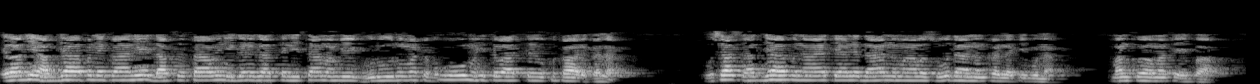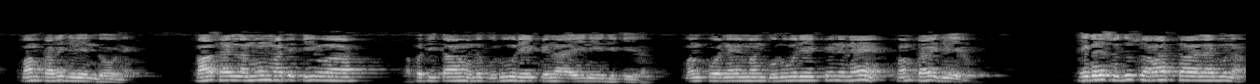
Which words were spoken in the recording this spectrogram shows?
ඒ වගේ අධ්‍යාපන කාලයේ දක්ෂතාවෙන් ඉගෙන ගත්ත නිසා මගේ ගුරුවරු මට බොහෝම හිතවත් උපකාර කළා. උසස් අධ්‍යාපන ආයතනය දාන්න මාව සූදානම් කරලා තිබුණා. මං කිව්වා මට එපා. මං පැවිදි වෙන්න ඕනේ. පාසල් ළමුන් මට කිව්වා අපිට ඉතා හොඳ ගුරුවරයෙක් වෙලා ඇයි නේද කියලා. මං කිව්වා නෑ මං ගුරුවරයෙක් වෙන්නේ නෑ. මං පැවිදි වෙනවා. ඒකට සුදුසු අවස්ථාව ලැබුණා.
